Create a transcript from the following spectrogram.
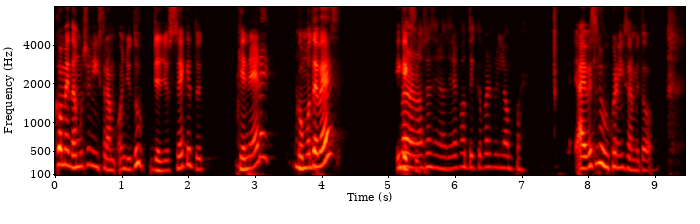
comentas mucho en Instagram o en YouTube, ya yo sé que tú, quién eres, cómo te ves y que Bueno, no existes. sé si no tiene foto y perfil no, pues. Hay veces lo busco en Instagram y todo.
